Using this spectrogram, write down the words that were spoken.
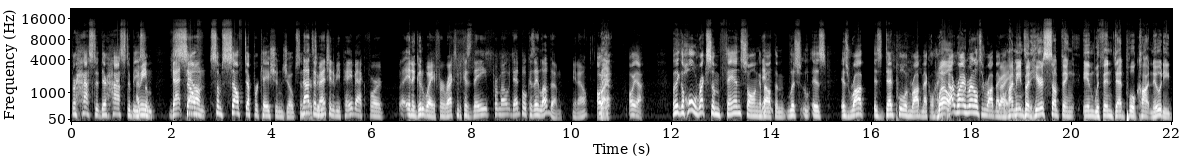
There has to. There has to be. I mean, some that self, town- some self-deprecation jokes in Not there to too. mention to be payback for, in a good way, for Wrexham because they promote Deadpool because they love them. You know. Oh Right. yeah. Oh yeah. I think the whole Wrexham fan song about them is is Rob is Deadpool and Rob McElhenney, Well- not Ryan Reynolds and Rob McElhenney. Right. I mean, but here's something in within Deadpool continuity.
